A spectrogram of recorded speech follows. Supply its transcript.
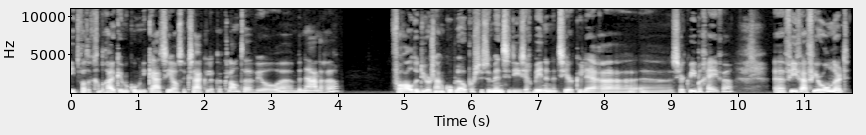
iets wat ik gebruik in mijn communicatie als ik zakelijke klanten wil uh, benaderen. Vooral de duurzame koplopers, dus de mensen die zich binnen het circulaire uh, circuit begeven. Uh, Viva 400,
